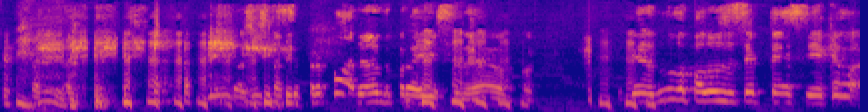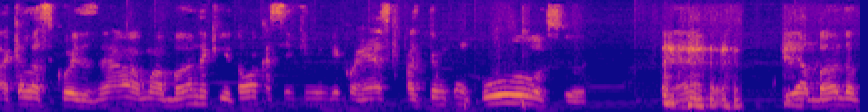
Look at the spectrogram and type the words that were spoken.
a gente está se preparando para isso, né? Porque Lula Palusa sempre tem assim, aquela, aquelas coisas, né? Ah, uma banda que toca assim que ninguém conhece, que faz ter um concurso, né? e a banda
